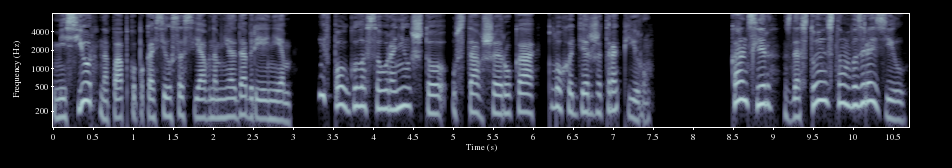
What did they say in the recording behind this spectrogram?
Месьеор на папку покосился с явным неодобрением и в полголоса уронил, что уставшая рука плохо держит рапиру. Канцлер с достоинством возразил,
